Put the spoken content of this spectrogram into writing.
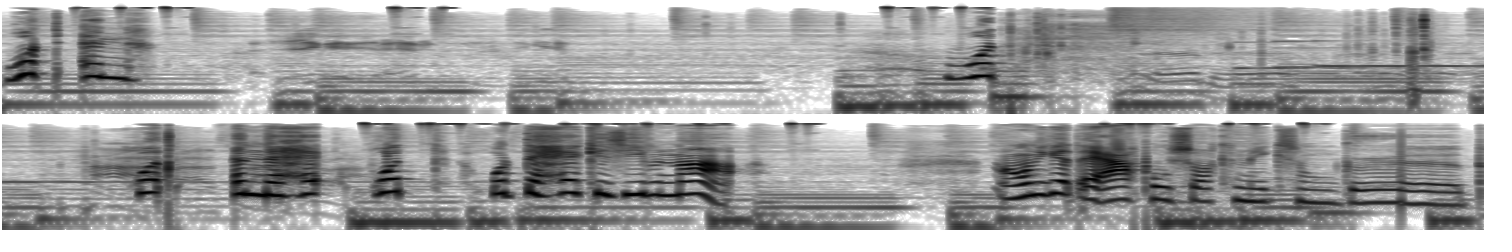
What in... What? What in the heck? What? What the heck is even that? I want to get the apple so I can make some grub.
